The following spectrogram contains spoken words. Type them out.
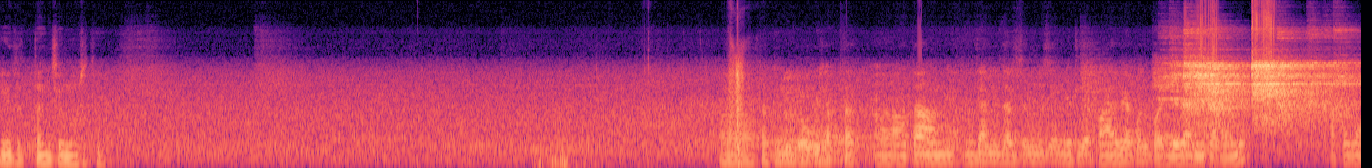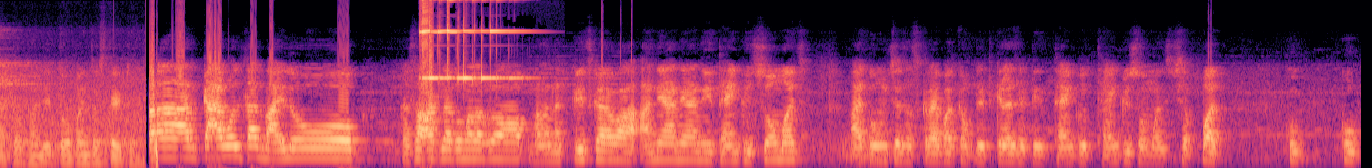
ही दत्तांची मूर्ती. आता तुम्ही बघू शकतात. आता आम्ही म्हणजे आम्ही दर्शन दर्शन घेतले पायऱ्या पण पडलेल्या आम्ही त्यामध्ये आता जातो खाली तोपर्यंत स्टेट आज काय बोलतात भाई लोक? कसा वाटला तुम्हाला ब्लॉग मला नक्कीच कळवा. आणि आणि आणि थँक्यू सो मच माझे तुमचे सबस्क्रायबर कंप्लीट केल्यासाठी thank you thank you so much शपथ. खूप खूप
